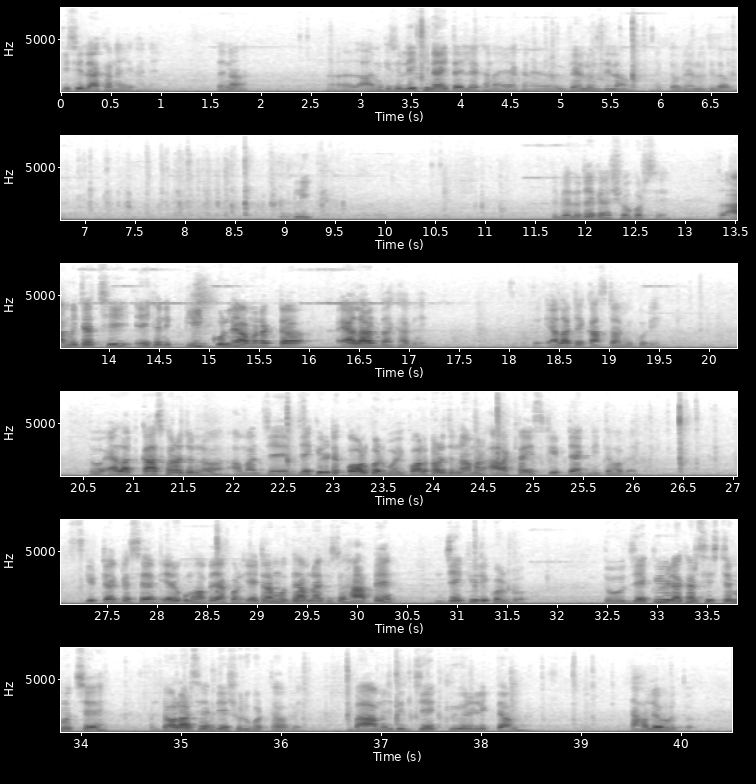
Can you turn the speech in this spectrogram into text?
কিছু লেখা নাই এখানে, তাই না? আমি কিছু লিখি নাই, তাই লেখা নাই, এখানে ভ্যালুজ দিলাম, একটা ভ্যালু দিলাম। ক্লিক ভ্যালুটা এখানে শো করছে। তো আমি চাচ্ছি এইখানে ক্লিক করলে আমার একটা অ্যালার্ট দেখাবে। তো অ্যালার্টে কাজটা আমি করি। তো অ্যালার্ট কাজ করার জন্য আমার যে যে কল করব, ওই কল করার জন্য আমার আরেকটা স্ক্রিপ্ট ট্যাগ নিতে হবে। স্ক্রিপ্ট ট্যাগটা সেম এরকম হবে। এখন এটার মধ্যে আমরা কিছু হাতে যে কিউরি করব। তো যে কিউরি লেখার সিস্টেম হচ্ছে ডলার সাইন দিয়ে শুরু করতে হবে। বা আমি যদি যে কিউরি লিখতাম তাহলেও হতো।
